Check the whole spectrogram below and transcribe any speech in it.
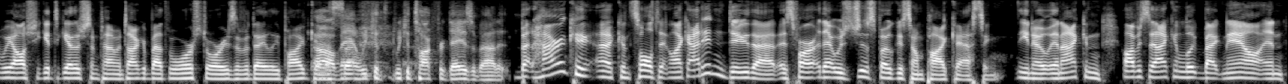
We all should get together sometime and talk about the war stories of a daily podcast. Oh man, so, we could, we could talk for days about it. But hiring a consultant, like I didn't do that as far that was just focused on podcasting, you know, and I can, obviously I can look back now and,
